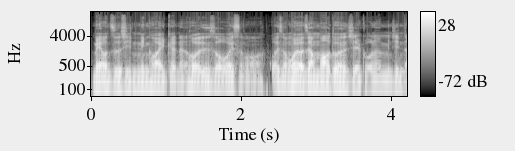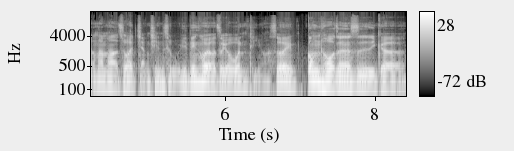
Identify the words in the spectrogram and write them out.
没有执行另外一个呢？或者是说，为什么为什么会有这样矛盾的结果呢？民进党他妈的出来讲清楚，一定会有这个问题嘛。所以公投真的是一个，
